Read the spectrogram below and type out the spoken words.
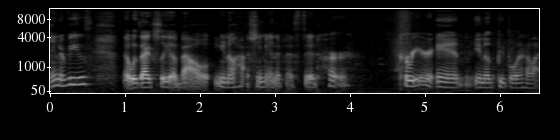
interviews that was actually about, you know, how she manifested her career and, you know, the people in her life.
